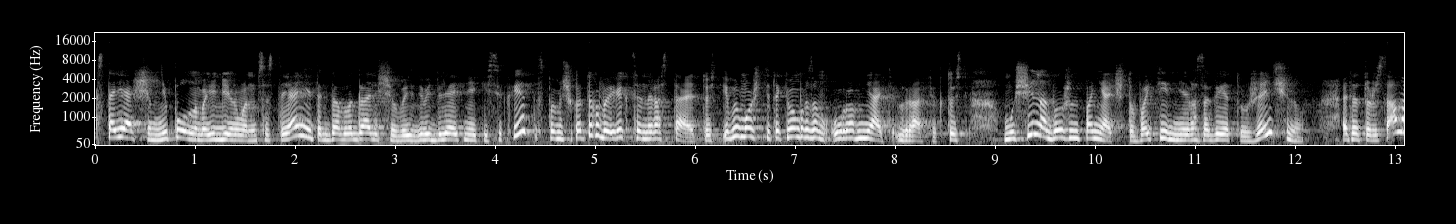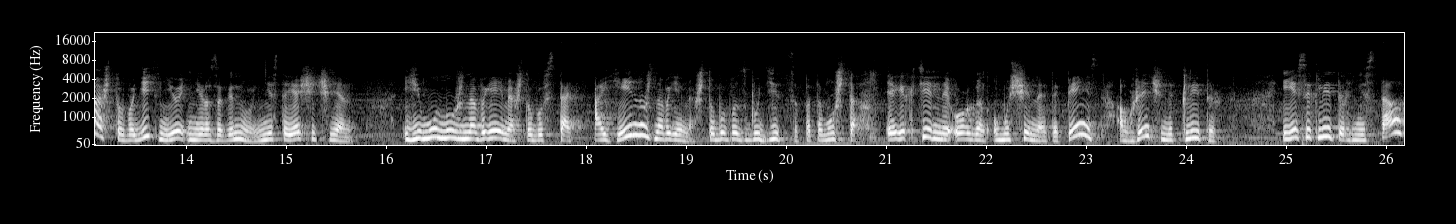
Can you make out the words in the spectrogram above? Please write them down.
стоящем неполном эрегированном состоянии, тогда влагалище выделяет некий секрет, с помощью которого эрекция нарастает. То есть, и вы можете таким образом уравнять график. То есть мужчина должен понять, что войти в неразогретую женщину – это то же самое, что вводить в нее неразог... ну, не стоящий член. Ему нужно время, чтобы встать, а ей нужно время, чтобы возбудиться, потому что эректильный орган у мужчины – это пенис, а у женщины – клитор – и если клитор не стал,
